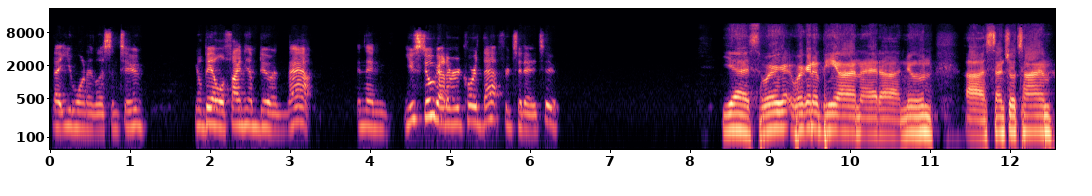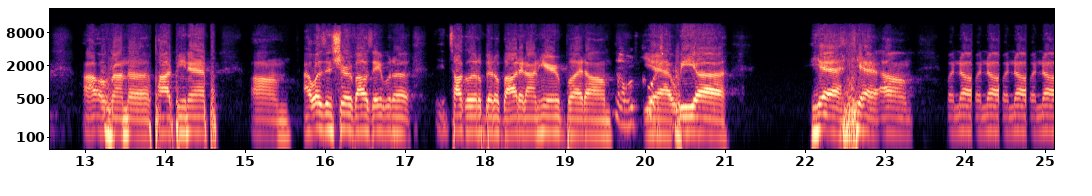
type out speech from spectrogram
that you want to listen to, you'll be able to find him doing that. And then you still got to record that for today too. Yes, we're we're gonna be on at uh, noon uh, Central Time uh, over on the Podbean app. Um, I wasn't sure if I was able to talk a little bit about it on here, but um, no, yeah, we uh, yeah, yeah. Um, but no, but no, but no, but no.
